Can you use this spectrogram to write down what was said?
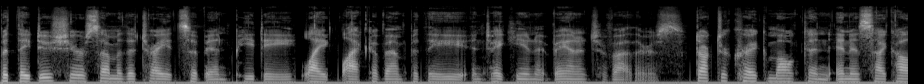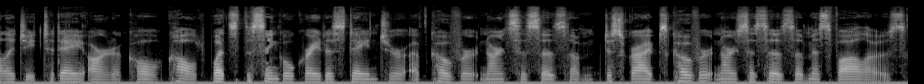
but they do share some of the traits of NPD, like lack of empathy and taking advantage of others. Dr. Craig Malkin, in his Psychology Today article called What's the Single Greatest Danger of Covert Narcissism, describes covert narcissism as follows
